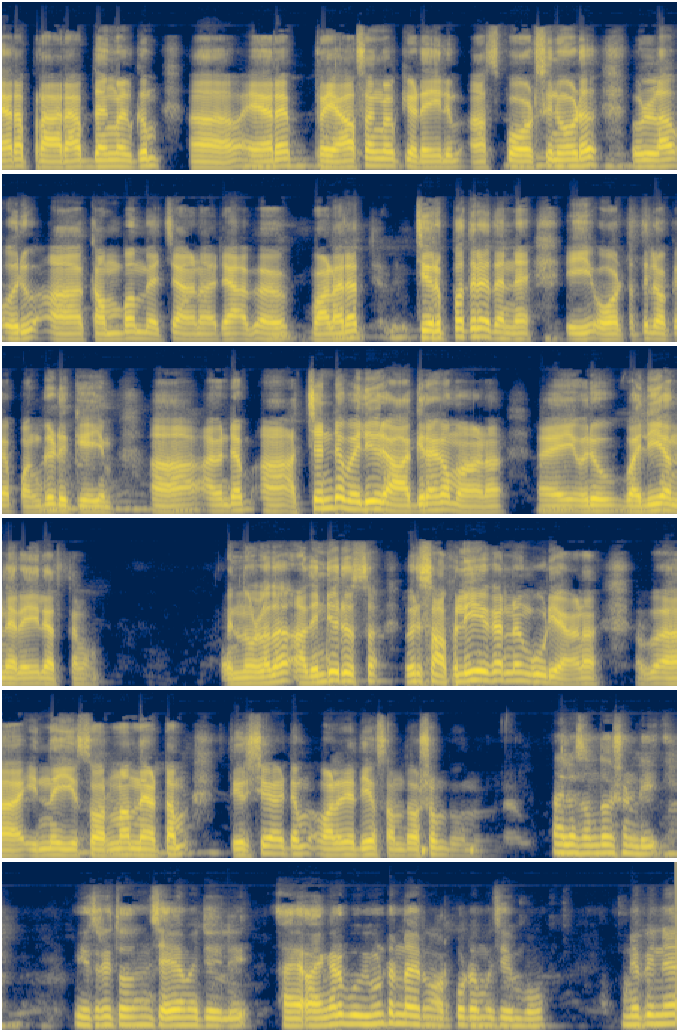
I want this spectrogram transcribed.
ഏറെ പ്രാരാബ്ദങ്ങൾക്കും ഏറെ പ്രയാസങ്ങൾക്കിടയിലും ആ സ്പോർട്സിനോട് ഉള്ള ഒരു കമ്പം വെച്ചാണ് വളരെ ചെറുപ്പത്തിൽ തന്നെ ഈ ഓട്ടത്തിലൊക്കെ പങ്കെടുക്കുകയും അവന്റെ അച്ഛന്റെ വലിയൊരു ആഗ്രഹമാണ് ഒരു വലിയ നിലയിലെത്തണം. എന്നുള്ളത് അതിന്റെ ഒരു ഒരു സഫലീകരണം കൂടിയാണ്. ഇന്ന് ഈ സ്വർണ നേട്ടം തീർച്ചയായിട്ടും വളരെയധികം സന്തോഷം തോന്നുന്നു നല്ല സന്തോഷമുണ്ട്. തോന്നുന്നു ചെയ്യാൻ പറ്റിയതിൽ ഭയങ്കര ബുദ്ധിമുട്ടുണ്ടായിരുന്നു വർക്കൗട്ട് നമ്മൾ ചെയ്യുമ്പോൾ. പിന്നെ പിന്നെ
